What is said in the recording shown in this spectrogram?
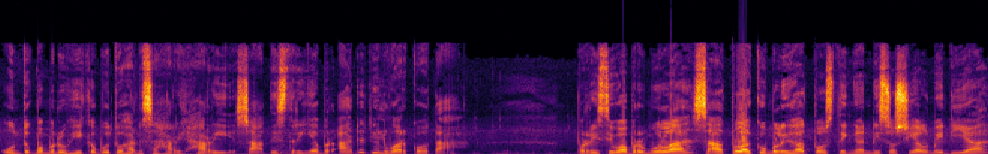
untuk memenuhi kebutuhan sehari-hari saat istrinya berada di luar kota. Peristiwa bermula saat pelaku melihat postingan di sosial media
